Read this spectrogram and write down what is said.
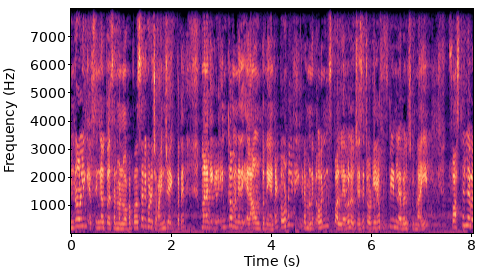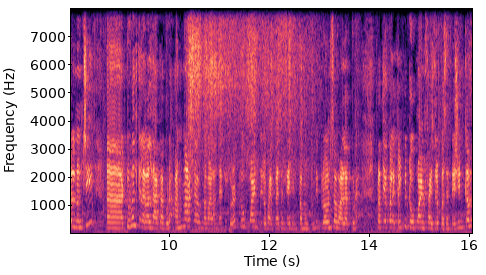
ఎన్రోలింగ్ ఎ సింగిల్ పర్సన్ మనం ఒక పర్సన్ కూడా జాయిన్ చేయకపోతే మనకి ఇక్కడ ఇన్కమ్ అనేది ఎలా ఉంటుంది అంటే టోటల్ ఇక్కడ మనకి ఎర్నింగ్స్ పర్ లెవెల్ వచ్చేసి టోటల్గా ఫిఫ్టీన్ లెవెల్స్ ఉన్నాయి. ఫస్ట్ లెవెల్ నుంచి ట్వెల్త్ లెవెల్ దాకా కూడా అన్మార్క్ ఉన్న వాళ్ళందరికీ కూడా two point zero five percentage income ఉంటుంది. బ్రోన్స్ వాళ్ళకి కూడా ప్రతి ఒక్క లెక్కలకి two point five zero percentage income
